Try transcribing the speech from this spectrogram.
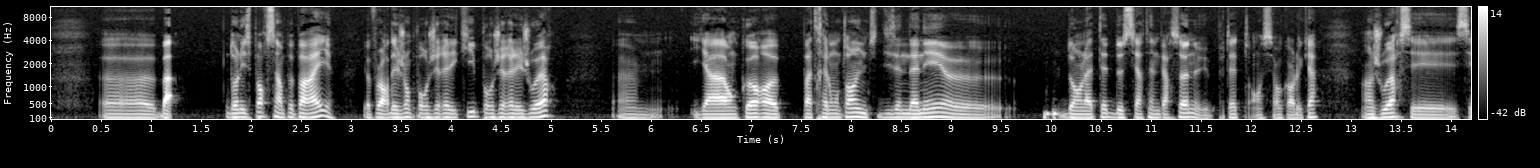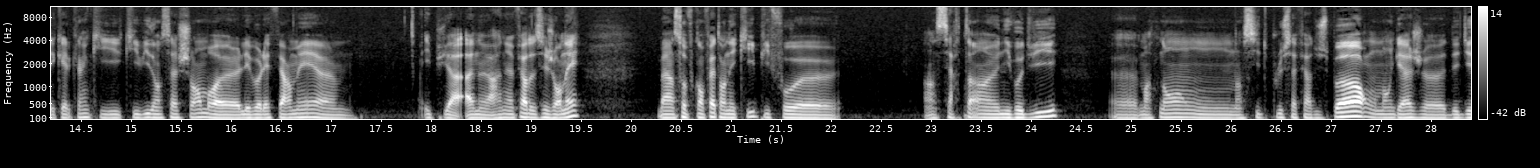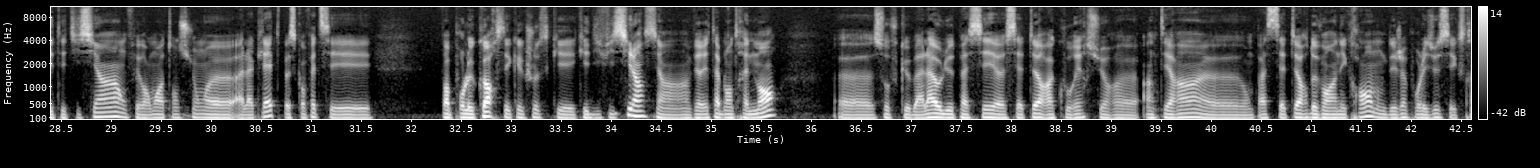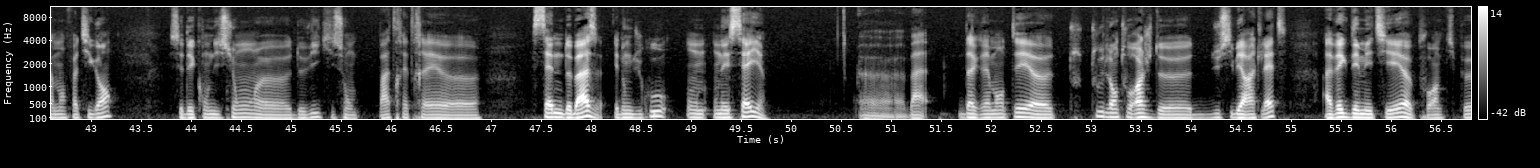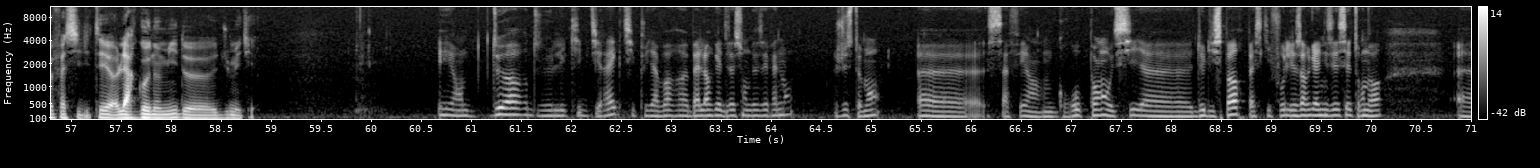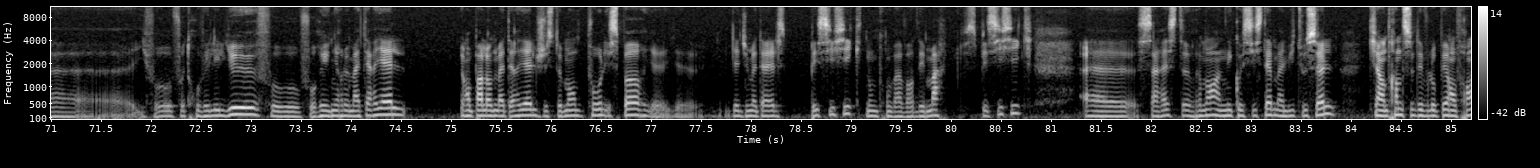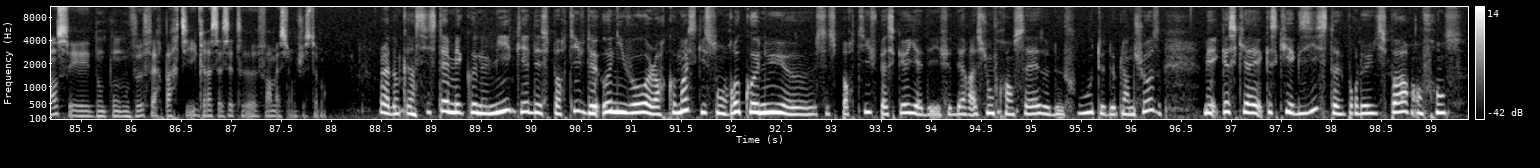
bah, dans les sports, c'est un peu pareil. Il va falloir des gens pour gérer l'équipe, pour gérer les joueurs. Euh, il y a encore euh, pas très longtemps, une petite dizaine d'années, euh, dans la tête de certaines personnes, peut-être c'est encore le cas, un joueur c'est quelqu'un qui, vit dans sa chambre, les volets fermés, et puis à, ne rien faire de ses journées. Ben, sauf qu'en fait en équipe, il faut un certain niveau de vie, maintenant, on incite plus à faire du sport, on engage des diététiciens, on fait vraiment attention à l'athlète parce qu'en fait, c'est, pour le corps, c'est quelque chose qui est, difficile. Hein. c'est un, véritable entraînement. Sauf que bah, là, au lieu de passer 7 heures à courir sur un terrain, on passe 7 heures devant un écran. Donc déjà pour les yeux, c'est extrêmement fatigant. C'est des conditions de vie qui sont pas très très saines de base. Et donc du coup, on, essaye bah, d'agrémenter euh, tout, l'entourage du cyberathlète avec des métiers euh, pour un petit peu faciliter euh, l'ergonomie du métier. Et en dehors de l'équipe directe, il peut y avoir bah, l'organisation des événements. Justement, ça fait un gros pan aussi de l'e-sport parce qu'il faut les organiser, ces tournois. il faut, trouver les lieux, il faut, réunir le matériel. Et en parlant de matériel, justement, pour l'e-sport, il y, a du matériel spécifique, donc on va avoir des marques spécifiques. Euh, ça reste vraiment un écosystème à lui tout seul qui est en train de se développer en France et dont on veut faire partie grâce à cette euh, formation justement. Donc un système économique et des sportifs de haut niveau. Alors comment est-ce qu'ils sont reconnus, euh, ces sportifs? Parce qu'il y a des fédérations françaises de foot, de plein de choses. Mais qu'est-ce qui, existe pour le e-sport en France?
